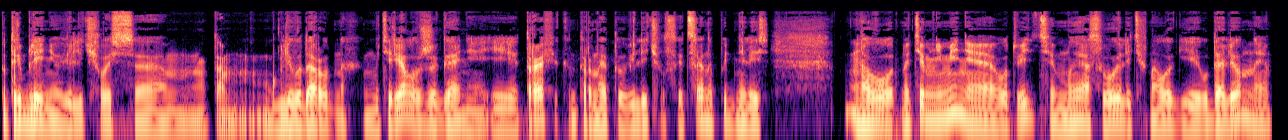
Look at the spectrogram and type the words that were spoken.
потребление увеличилось эм, там углеводородных материалов сжигания, и трафик интернета увеличился, и цены поднялись. Вот. Но тем не менее, вот видите, мы освоили технологии удаленные.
